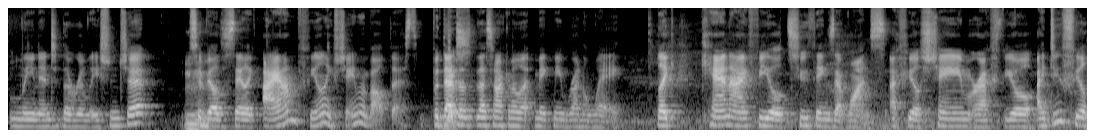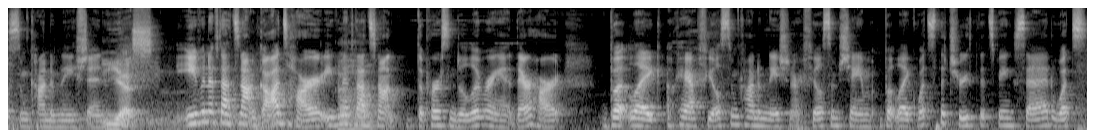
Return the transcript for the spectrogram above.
lean into the relationship to Mhm. be able to say like I am feeling shame about this, but that Yes. does that's not going to let make me run away. Like, can I feel two things at once? I feel shame or I feel, I do feel some condemnation. Yes. Even if that's not God's heart, even if that's Uh-huh. not the person delivering it, their heart. But like, okay, I feel some condemnation or I feel some shame. But like, what's the truth that's being said? What's,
